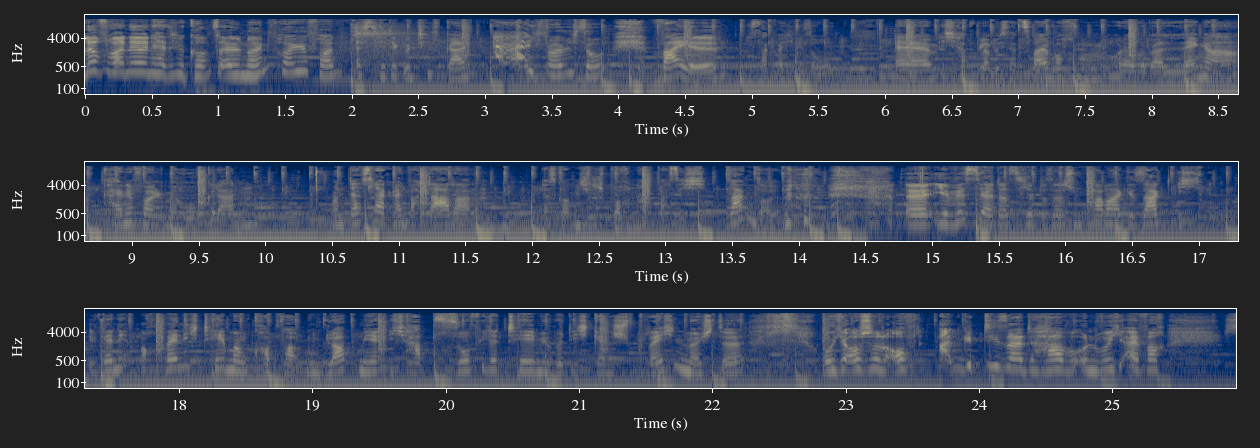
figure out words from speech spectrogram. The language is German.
Hallo Freunde und herzlich willkommen zu einer neuen Folge von Ästhetik und Tiefgang. Ah, ich freue mich so, weil, ich sag euch wieso, ähm, ich habe glaube ich seit zwei Wochen oder sogar länger keine Folge mehr hochgeladen. Und das lag einfach daran, dass Gott nicht gesprochen hat, was ich sagen soll. äh, ihr wisst ja, dass ich habe das ja schon ein paar Mal gesagt, ich wenn auch wenn ich Themen im Kopf habe, und glaubt mir, ich habe so viele Themen, über die ich gerne sprechen möchte, wo ich auch schon oft angeteasert habe und wo ich einfach,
